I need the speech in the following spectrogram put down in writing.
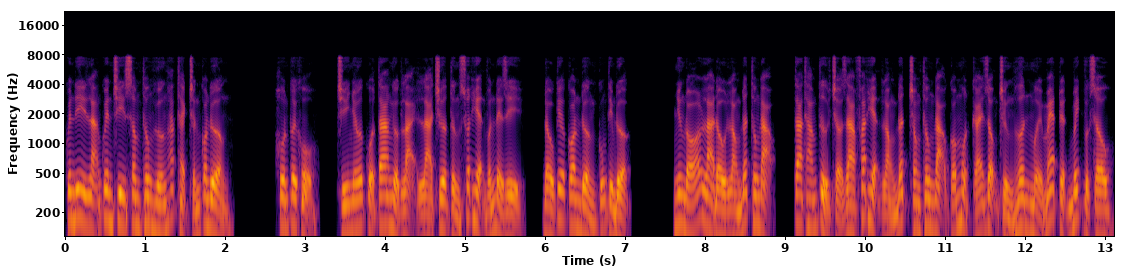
Quên đi lãng quên chi xâm thông hướng hát thạch trấn con đường. Hôn cơi khổ, trí nhớ của ta ngược lại là chưa từng xuất hiện vấn đề gì đầu kia con đường cũng tìm được. Nhưng đó là đầu lòng đất thông đạo, ta thám tử trở ra phát hiện lòng đất trong thông đạo có một cái rộng chừng hơn mười mét tuyệt bích vực sâu,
